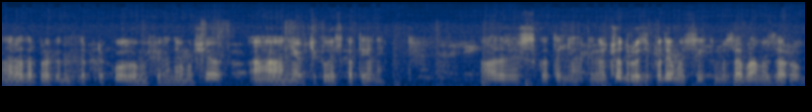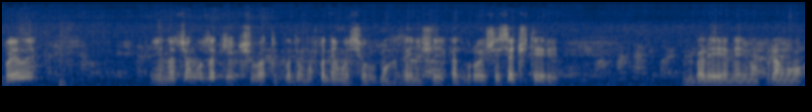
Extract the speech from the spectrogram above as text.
Зараз для приколу ми фіганемо ще. Ага, ні, втекли скотини. Але ж скотиняки. Ну що, друзі, подивимося, скільки ми за вами заробили. І на цьому закінчувати будемо. Подивимося в магазині ще яка зброя. 64. Блін, я йому прямо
